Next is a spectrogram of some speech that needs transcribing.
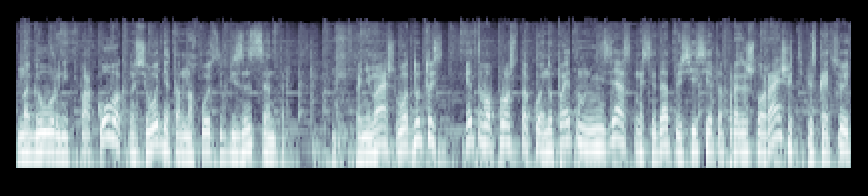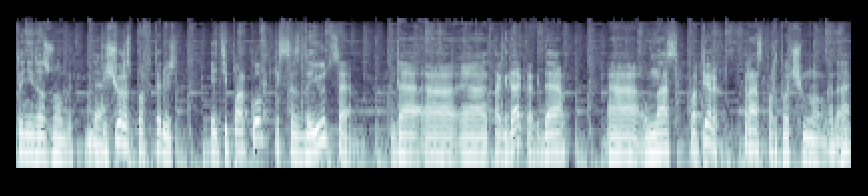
многоуровневых парковок, но сегодня там находится бизнес-центр. Понимаешь? Вот, ну, то есть, это вопрос такой. Но поэтому нельзя, в смысле, да, то есть, если это произошло раньше, теперь сказать, все, это не должно быть. Да. Еще раз повторюсь, эти парковки создаются, да, э, э, тогда, когда э, у нас, во-первых, транспорта очень много, да,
